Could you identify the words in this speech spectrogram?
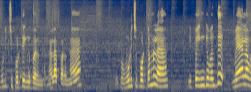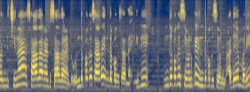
முடிச்சு போட்டு இங்கே பாருங்கள் நல்லா பாருங்கள் இப்போ முடிச்சு போட்டோம்ல இப்போ இங்கே வந்து மேலே வந்துச்சுன்னா சாதா நட்டு சாதா நட்டு. இந்த பக்கம் சாதா இந்த பக்கம் சாதா இது இந்த பக்கம் சிவனுக்கு இந்த பக்கம் சிவன் அதே மாதிரி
